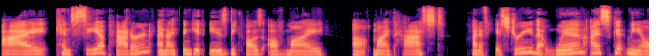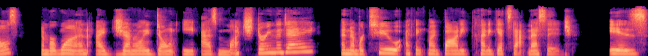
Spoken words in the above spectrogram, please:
I can see a pattern, and I think it is because of my uh, my past kind of history that when I skip meals, number one, I generally don't eat as much during the day, and number two, I think my body kind of gets that message: is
